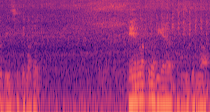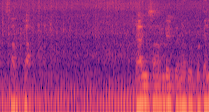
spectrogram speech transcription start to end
പ്രതീക്ഷിക്കുന്നത് കേരളത്തിലധികം നയിക്കുന്ന സർക്കാർ. രാജു സാറിന്റെയൊക്കെ നേതൃത്വത്തിൽ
